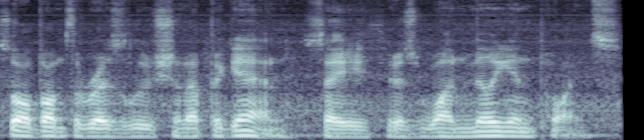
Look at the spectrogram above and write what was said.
so I'll bump the resolution up again. Say there's 1 million points.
